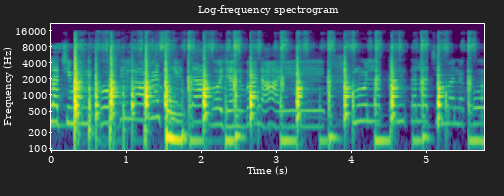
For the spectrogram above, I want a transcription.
लक्ष्मण को दिलावे सीता भोजन बनाई। मूलकंठ लक्ष्मण को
